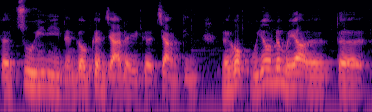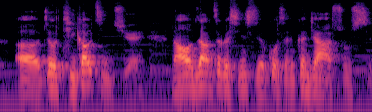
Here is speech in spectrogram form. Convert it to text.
的注意力能够更加的一个降低，能够不用那么样的的呃就提高警觉，然后让这个行驶的过程更加的舒适。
